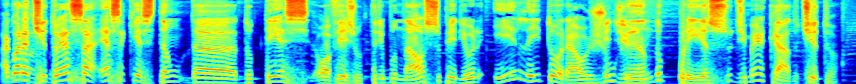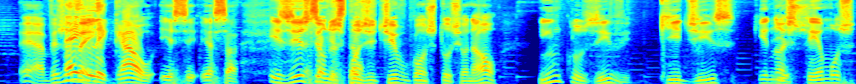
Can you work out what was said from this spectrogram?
Agora, Tito, essa, essa questão da, do TS, ó, veja, o Tribunal Superior Eleitoral julgando preço de mercado. Tito. É, veja é bem. ilegal esse, essa. Existe essa um questão? dispositivo constitucional, inclusive, que diz que nós Isso. temos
